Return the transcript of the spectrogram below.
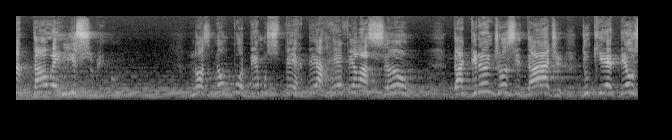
Natal é isso, meu irmão. Nós não podemos perder a revelação da grandiosidade do que é Deus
